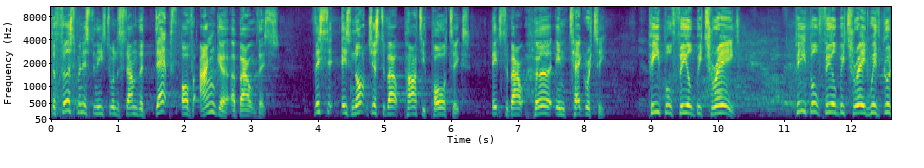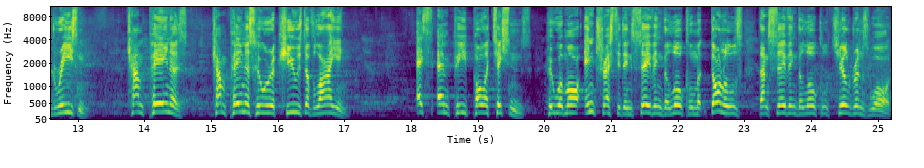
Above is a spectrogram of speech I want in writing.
the First Minister needs to understand the depth of anger about this. This is not just about party politics, it's about her integrity. People feel betrayed. People feel betrayed with good reason. Campaigners, campaigners who were accused of lying. SNP politicians who were more interested in saving the local McDonald's than saving the local children's ward.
